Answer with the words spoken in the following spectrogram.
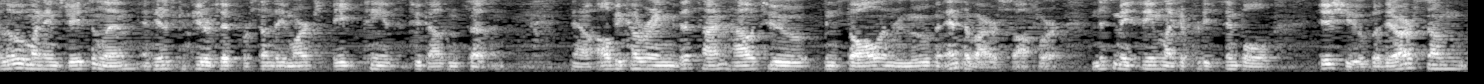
Hello, my name is Jason Lim, and here's a computer tip for Sunday, March 18th, 2007. Now, I'll be covering this time how to install and remove an antivirus software. And this may seem like a pretty simple issue, but there are some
